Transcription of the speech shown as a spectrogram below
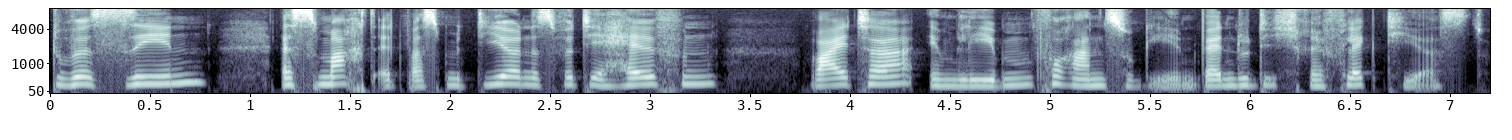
Du wirst sehen, es macht etwas mit dir und es wird dir helfen, weiter im Leben voranzugehen, wenn du dich reflektierst.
